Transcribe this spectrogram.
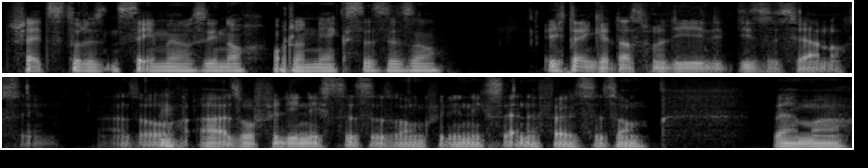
schätzt du, das sehen wir sie noch oder nächste Saison? Ich denke, dass wir die dieses Jahr noch sehen. Also, mhm. also für die nächste Saison, für die nächste NFL-Saison werden, wir,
